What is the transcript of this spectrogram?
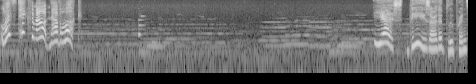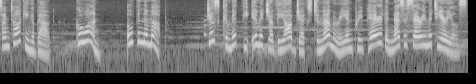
Let's take them out and have a look. Yes, these are the blueprints I'm talking about. Go on, open them up. Just commit the image of the objects to memory and prepare the necessary materials.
